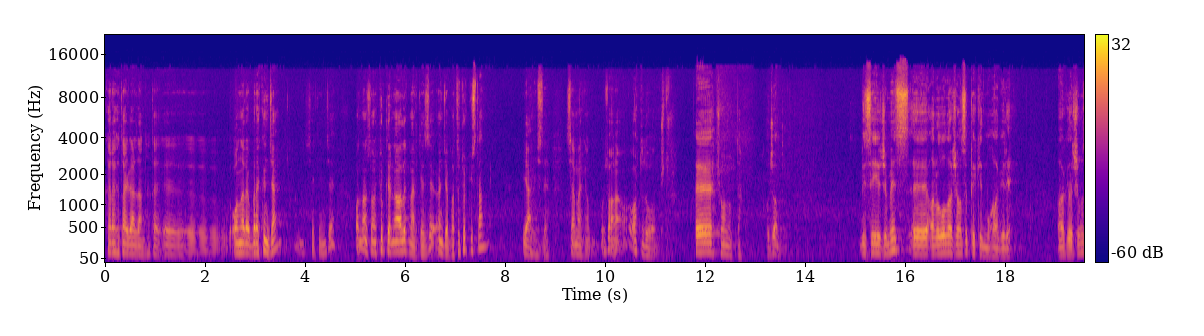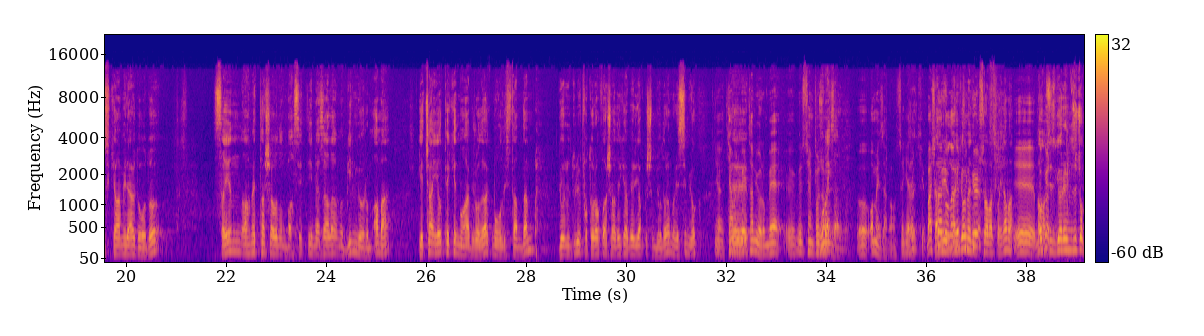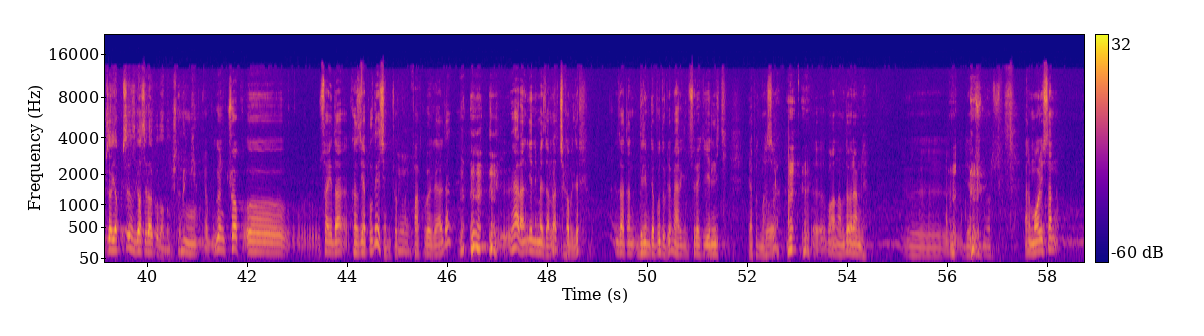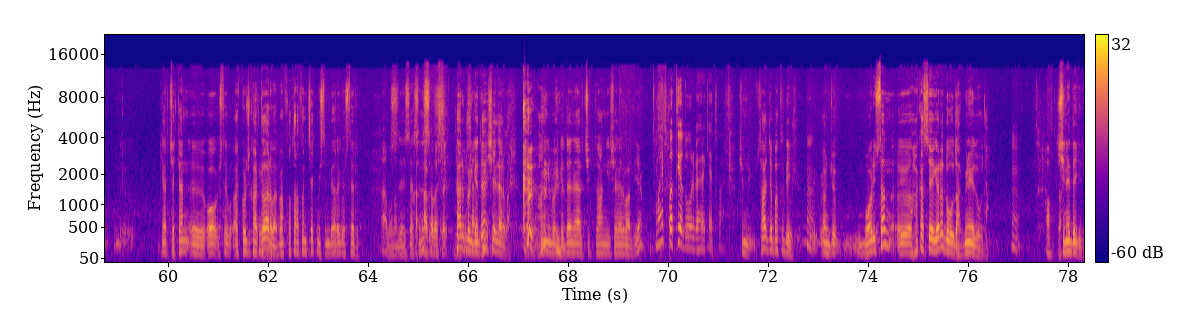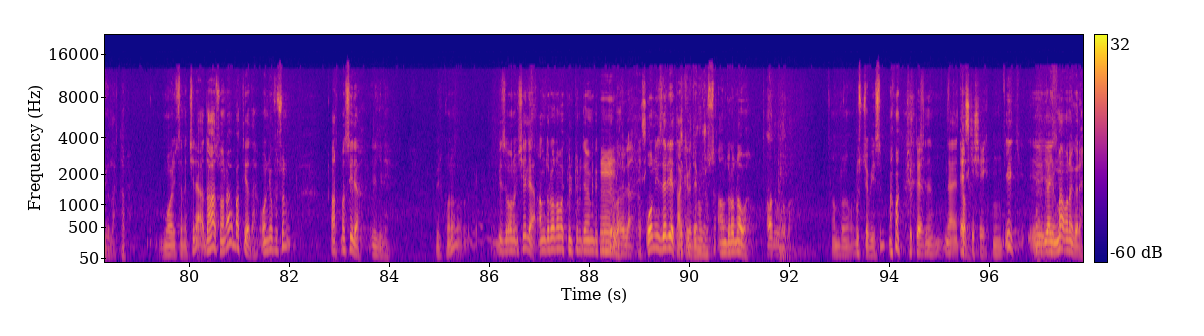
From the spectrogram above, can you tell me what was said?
Karahıtaylardan Hatay- e, onlara bırakınca, çekince ondan sonra Türklerin ağırlık merkezi önce Batı Türkistan yani işte Semerkant sonra Orta Doğu olmuştur Ee, çoğunlukta. hocam bir seyircimiz e, Anadolu Ajansı Pekin muhabiri. Arkadaşımız Kamil Erdoğdu. Sayın Ahmet Taşaoğlu'nun bahsettiği mezarlar mı bilmiyorum ama geçen yıl Pekin muhabiri olarak Moğolistan'dan görüntülü fotoğrafla aşağıdaki haberi yapmışım diyorlar ama resim yok. Evet Kemal Ee, Bey'i tanıyorum ve e, bir sempozyuma... bu mezar mı? O, o mezar olsa gerek. Evet. Başkaları da Kamil, olabilir ben görmedim çünkü kusura bakmayın ama e, tamam bugün- siz görevinizi çok güzel yapmışsınız gazeteler kullanmamış demek ki. Bugün çok e, sayıda kazı yapıldığı için çok farklı bölgelerde her an yeni mezarlar çıkabilir. Zaten bilimde budur değil mi? Her gün sürekli yenilik yapılması. E, bu anlamda önemli diye düşünüyoruz. Yani Moğolistan gerçekten e, o işte arkeolojik haritalar var. Ben fotoğrafını çekmiştim bir ara gösteririm. Tamam, onu Size isterseniz. arkadaşlar Her görürsen- bölgede şeyler var. hangi bölgede neler çıktı, hangi şeyler var diye. Ama hep batıya doğru bir hareket var. Şimdi sadece batı değil. Önce Moğolistan e, Hakasya'ya göre doğuda, güneydoğuda. Altta. Çin'e de gidiyorlar tabii. Moğolistan'a, Çin'e, daha sonra batıya da. O nüfusun artmasıyla ilgili bir konu. Biz onu şeyle Andronova kültürü denen bir kültür var. öyle eski. Onun izleriyle takip edebiliyoruz. Andronova. Andronova. Andronova Rusça bir isim ama Türklerin işte, yani tabii. eski şeyi. Hı, ilk e, yayılma ona göre.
